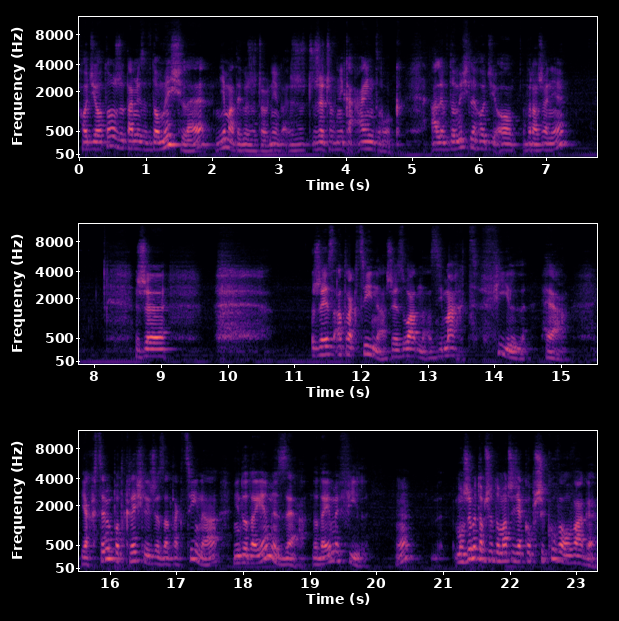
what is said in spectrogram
Chodzi o to, że tam jest w domyśle, nie ma tego rzeczownika, rzecz- rzeczownika Eindruck, ale w domyśle chodzi o wrażenie, że, że jest atrakcyjna, że jest ładna. Sie macht viel her. Jak chcemy podkreślić, że jest atrakcyjna, nie dodajemy sehr, dodajemy viel. Nie? Możemy to przetłumaczyć jako przykuwa uwagę.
